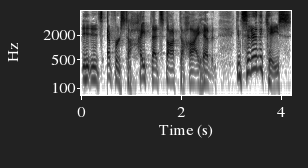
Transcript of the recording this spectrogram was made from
in its efforts to hype that stock to high heaven. Consider the case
